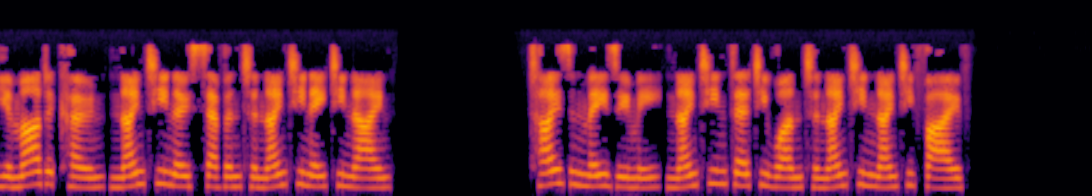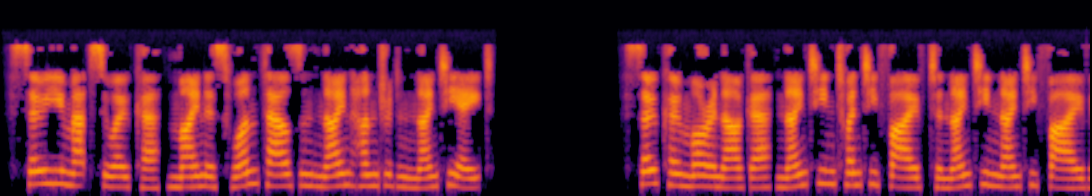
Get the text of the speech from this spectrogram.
Yamada Koun 1907 to 1989 Taizan Maezumi 1931 to 1995 Soyu Matsuoka minus 1998 Soko Morinaga 1925 to 1995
